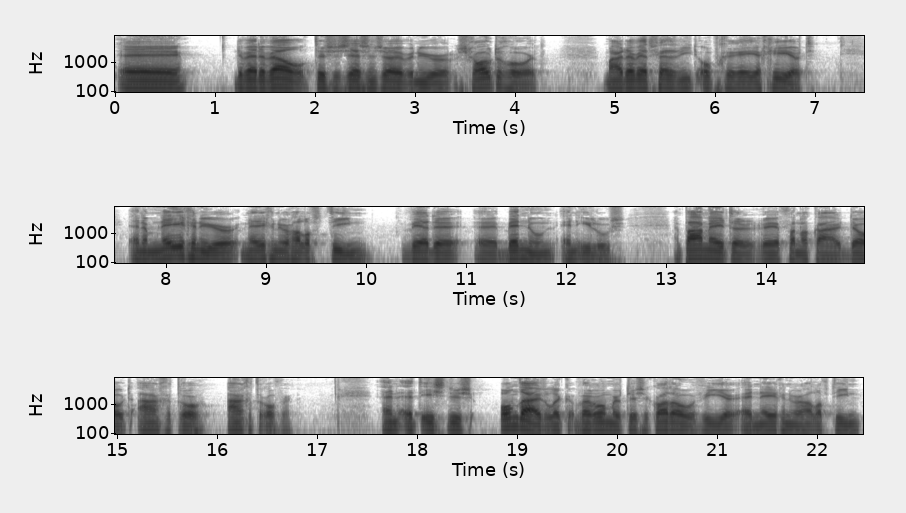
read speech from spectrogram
er werden wel tussen zes en zeven uur schoten gehoord. Maar daar werd verder niet op gereageerd. En om 9 uur, 9 uur half 10, werden uh, Ben en Ilus een paar meter van elkaar dood aangetrof, aangetroffen. En het is dus onduidelijk waarom er tussen kwart over 4 en 9 uur half 10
